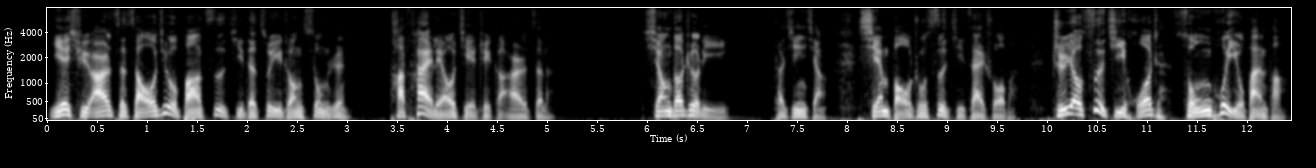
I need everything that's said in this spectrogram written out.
也许儿子早就把自己的罪状送认。他太了解这个儿子了。想到这里，他心想：先保住自己再说吧。只要自己活着，总会有办法。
